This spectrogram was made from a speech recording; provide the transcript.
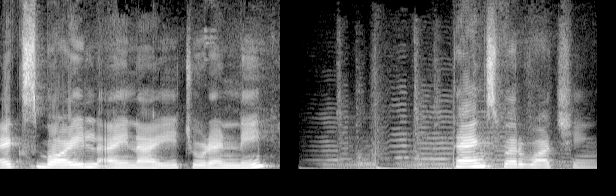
ఎగ్స్ బాయిల్ అయినాయి చూడండి. Thanks for watching.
